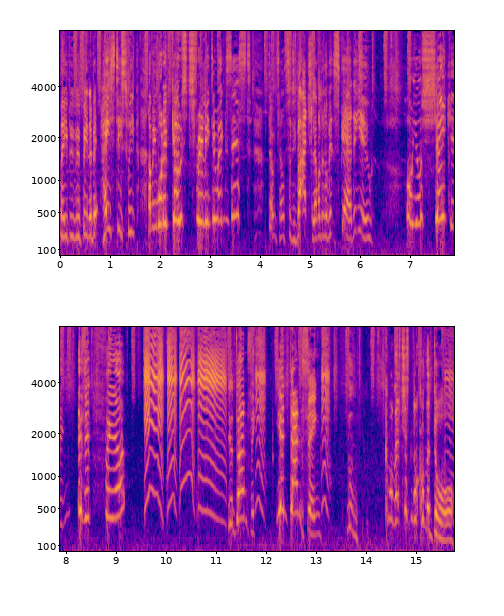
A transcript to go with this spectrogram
Maybe we've been a bit hasty, Sweep. I mean, what if ghosts really do exist? Don't tell Sooty, but actually, I'm a little bit scared. Are you? Oh, you're shaking. Is it fear? You're dancing. You're dancing. Ooh, Come on, let's just knock on the door.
